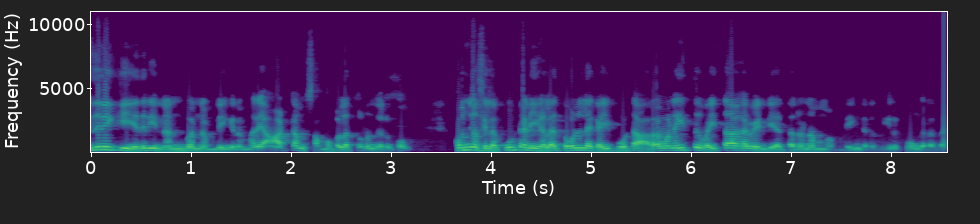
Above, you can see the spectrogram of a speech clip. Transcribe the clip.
எதிரிக்கு எதிரி நண்பன் அப்படிங்கிற மாதிரி ஆட்டம் சமபலத்துடன் இருக்கும். கொஞ்சம் சில கூட்டணிகளை தோல்ல கை போட்டு அரவணைத்து வைத்தாக வேண்டிய தருணம் அப்படிங்கிறது இருக்குங்கிறத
